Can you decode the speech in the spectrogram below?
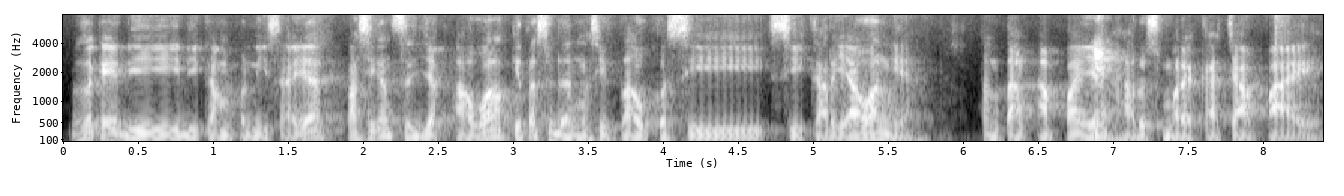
maksudnya kayak di di company saya, pasti kan sejak awal kita sudah ngasih tahu ke si si karyawan ya tentang apa yang yeah. harus mereka capai,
